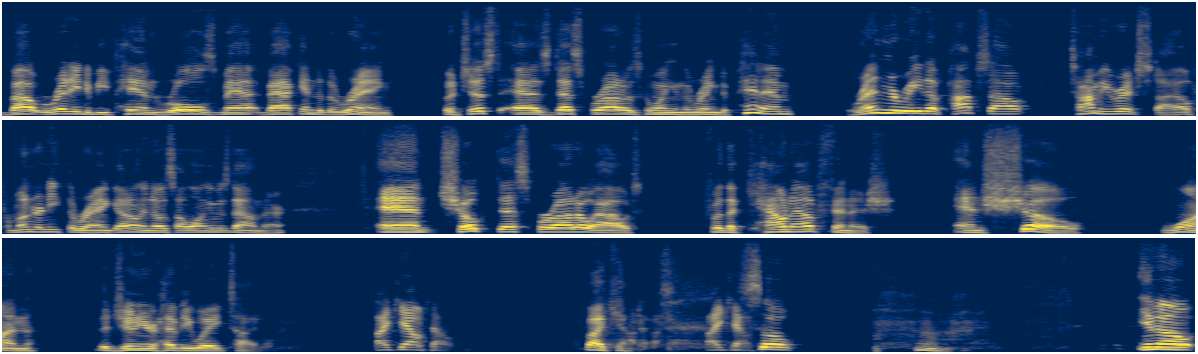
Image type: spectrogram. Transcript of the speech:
about ready to be pinned rolls back into the ring but just as desperado is going in the ring to pin him ren narita pops out tommy rich style from underneath the ring god only knows how long he was down there and choked desperado out for the count out finish and SHO won the junior heavyweight title by count out. By count out. By count. So, hmm, you know,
